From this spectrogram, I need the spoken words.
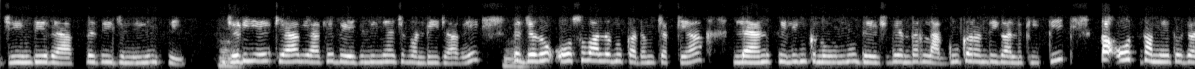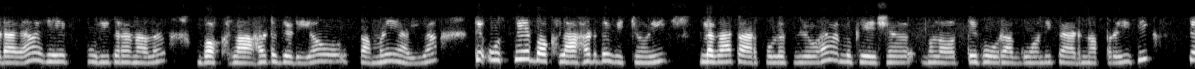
ਜੀਂਦ ਦੀ ਰਿਆਸਤ ਦੀ ਜ਼ਮੀਨ ਸੀ ਜਿਹੜੀ ਇਹ ਕਿਹਾ ਗਿਆ ਕਿ ਬੇਜ਼ਮੀਨਾਂ 'ਚ ਵੰਡੀ ਜਾਵੇ ਤੇ ਜਦੋਂ ਉਸ ਵੱਲ ਨੂੰ ਕਦਮ ਚੱਕਿਆ ਲੈਂਡ ਸੀਲਿੰਗ ਕਾਨੂੰਨ ਨੂੰ ਦੇਸ਼ ਦੇ ਅੰਦਰ ਲਾਗੂ ਕਰਨ ਦੀ ਗੱਲ ਕੀਤੀ ਤਾਂ ਉਸ ਸਮੇਂ ਤੋਂ ਜਿਹੜਾ ਆ ਇਹ ਪੂਰੀ ਤਰ੍ਹਾਂ ਨਾਲ ਬੌਖਲਾਹਟ ਜਿਹੜੀ ਆ ਉਹ ਸਾਹਮਣੇ ਆਈ ਆ ਤੇ ਉਸੇ ਬੌਖਲਾਹਟ ਦੇ ਵਿੱਚੋਂ ਹੀ ਲਗਾਤਾਰ ਪੁਲਿਸ ਜੋ ਹੈ ਮੁਕੇਸ਼ ਮਲੌਤ ਤੇ ਹੋਰ ਆਗੂਆਂ ਦੀ ਪੈੜ ਨੱਪ ਰਹੀ ਸੀ ਤੇ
